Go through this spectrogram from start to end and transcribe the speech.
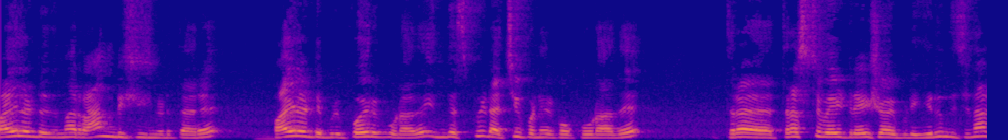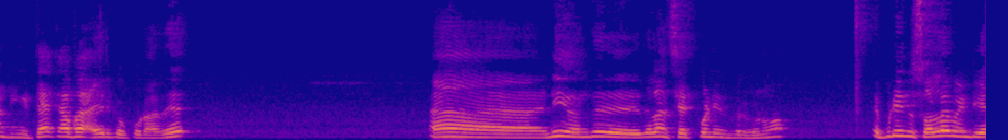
பைலட் இது மாதிரி ராங் டிசிஷன் எடுத்தார். பைலட் இப்படி போயிருக்கக்கூடாது இந்த ஸ்பீட் அச்சீவ் பண்ணியிருக்க கூடாது த்ர த்ரஸ்ட் வெயிட் ரேஷியோ இப்படி இருந்துச்சுன்னா நீங்கள் டேக் ஆஃப் ஆகிருக்கக்கூடாது நீ வந்து இதெல்லாம் செக் பண்ணியிருந்துருக்கணும். இப்படின்னு சொல்ல வேண்டிய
